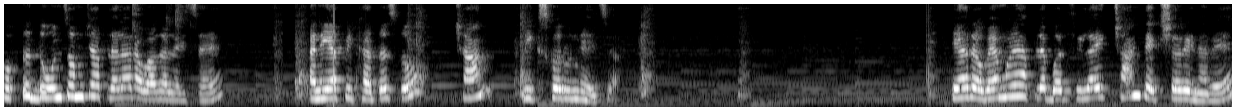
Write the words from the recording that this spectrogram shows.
फक्त दोन चमचे आपल्याला रवा घालायचा आहे. आणि या पिठातच तो छान मिक्स करून घ्यायचा. या रव्यामुळे आपल्या बर्फीला एक छान टेक्स्चर येणार आहे.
